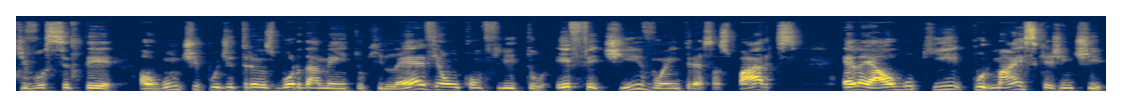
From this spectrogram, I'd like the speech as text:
de você ter algum tipo de transbordamento que leve a um conflito efetivo entre essas partes, ela é algo que, por mais que a gente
